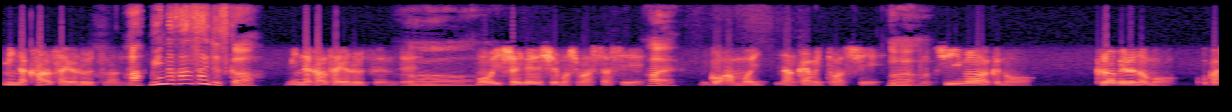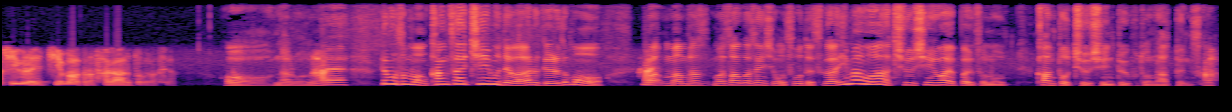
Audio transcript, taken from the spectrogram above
みんな関西がルーツなんで。あ、みんな関西ですか？みんな関西がルーツなんで、もう一緒に練習もしましたし、はい、ご飯も何回も行ってますし、はい、チームワークの、比べるのもおかしいぐらいチームワークの差があると思いますよ。ああなるほどね、はい、でもその関西チームではあるけれども、はい、まま正岡選手もそうですが、今は中心はやっぱりその関東中心ということになってるんですか？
